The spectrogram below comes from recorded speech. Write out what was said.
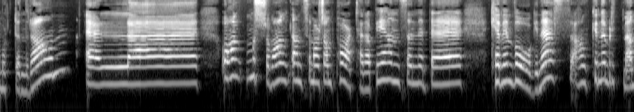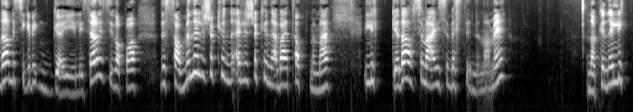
Morten Ramm. Eller Og han morsomme, han, han som har sånn parterapi, han som heter Kevin Vågenes. Han kunne blitt med. Det hadde sikkert blitt gøy liksom, hvis vi var på det sammen. Eller så kunne, eller så kunne jeg bare tatt med meg Lykke, da, som er liksom bestevenninna mi. Da kunne Lykke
